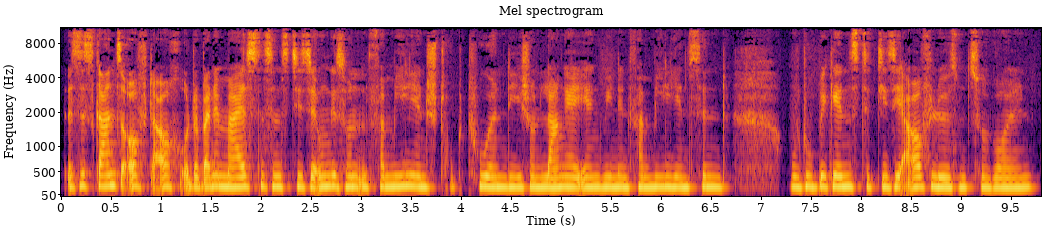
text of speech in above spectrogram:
es ist ganz oft auch, oder bei den meisten sind es diese ungesunden Familienstrukturen, die schon lange irgendwie in den Familien sind, wo du beginnst, diese auflösen zu wollen.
